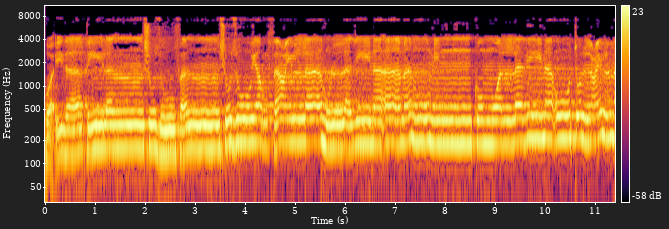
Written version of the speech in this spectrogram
واذا قيل انشزوا فانشزوا يرفع الله الذين امنوا منكم والذين اوتوا العلم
